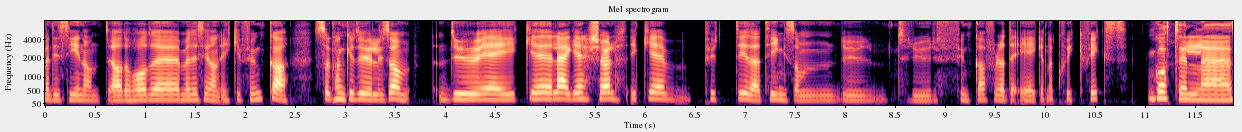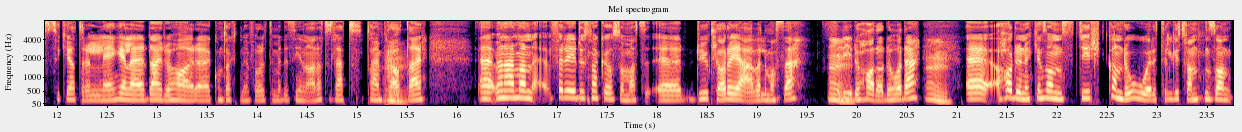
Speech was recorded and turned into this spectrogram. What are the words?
medisinene til ADHD-medisinene ikke funker, så kan ikke du liksom Du er ikke lege sjøl. Ikke putte i deg ting som du tror funker, for det er ikke noe quick fix. Gå til eh, psykiater eller lege, eller der du har eh, kontakt med i forhold til medisiner. rett og slett. Ta en prat Mm. der. Eh, men Herman, fordi du snakker også om at eh, du klarer å gjøre veldig masse fordi Mm. du har ADHD. mm. Eh, har du noen sånn styrkende ord til gutt 15? Sånn,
